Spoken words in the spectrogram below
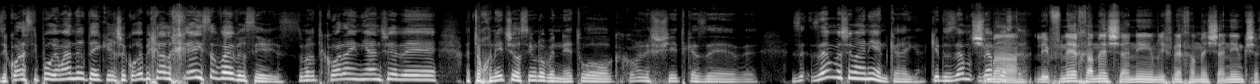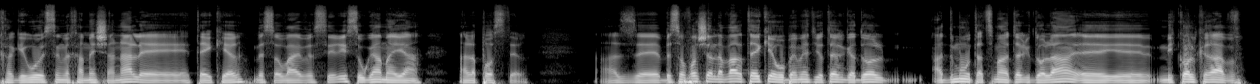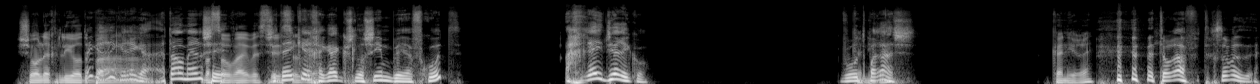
זה כל הסיפור עם אנדרטייקר שקורה בכלל אחרי Survivor Series. זאת אומרת, כל העניין של אה, התוכנית שעושים לו ב Network, כל מיני shit כזה, וזה, זה מה שמעניין כרגע. כאילו, זה, זה שמע, הפוסטר. לפני חמש שנים, לפני חמש שנים, כשחגגו 25 שנה לטייקר ב Survivor Series, הוא גם היה על הפוסטר. אז uh, בסופו של דבר טייקר הוא באמת יותר גדול, הדמות עצמה יותר גדולה uh, uh, מכל קרב שהולך להיות רגע, רגע, רגע, אתה אומר ש, בסורווייבר סיריס שטייקר הזה. חגג 30 בהאבקות, אחרי ג'ריקו. והוא עוד. פרש. כנראה. מטורף, תחשוב על זה.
